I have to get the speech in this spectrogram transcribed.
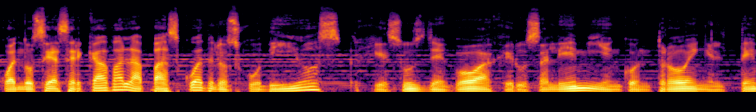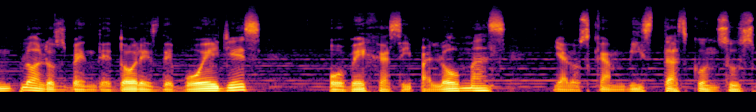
Cuando se acercaba la Pascua de los judíos, Jesús llegó a Jerusalén y encontró en el templo a los vendedores de bueyes, ovejas y palomas, y a los cambistas con sus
